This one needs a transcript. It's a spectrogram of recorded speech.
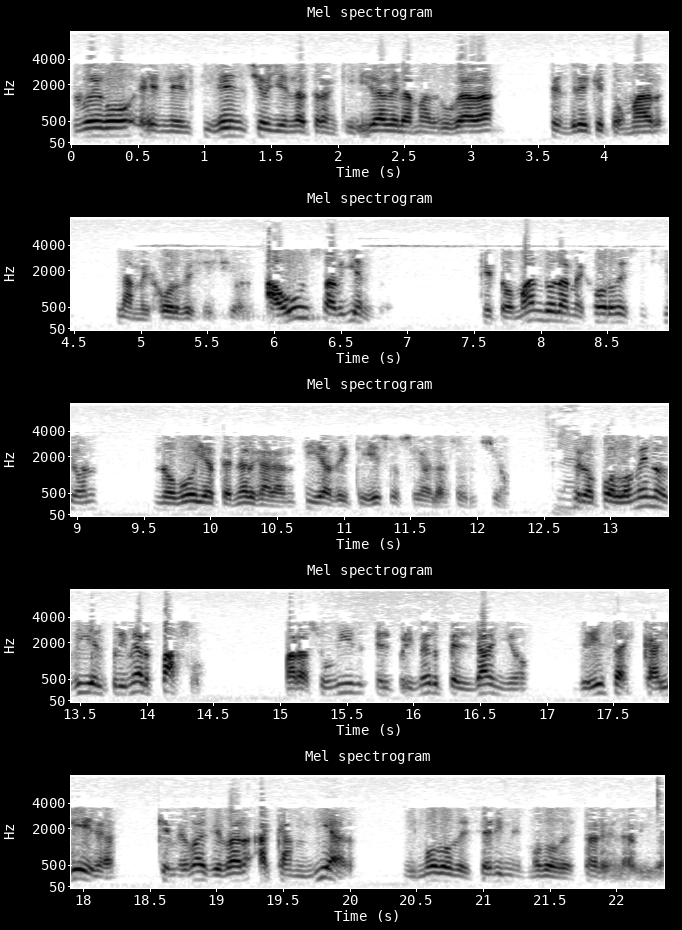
luego en el silencio y en la tranquilidad de la madrugada tendré que tomar la mejor decisión, aún sabiendo que tomando la mejor decisión no voy a tener garantía de que eso sea la solución. Pero por lo menos di el primer paso para subir el primer peldaño de esa escalera que me va a llevar a cambiar mi modo de ser y mi modo de estar en la vida.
